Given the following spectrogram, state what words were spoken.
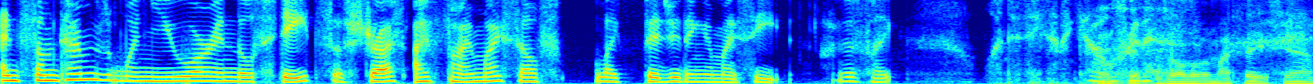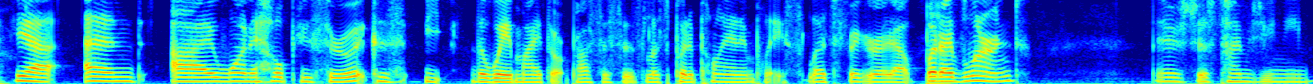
And sometimes when you are in those states of stress, I find myself like fidgeting in my seat. I'm just like, when is he gonna get it's, over this? it's all over my face. Yeah. Yeah, and I want to help you through it because the way my thought process is, let's put a plan in place. Let's figure it out. But I've learned there's just times you need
